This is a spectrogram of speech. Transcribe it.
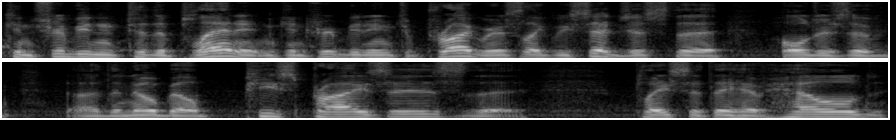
contributing to the planet and contributing to progress. Like we said, just the holders of uh, the Nobel Peace Prizes, the place that they have held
